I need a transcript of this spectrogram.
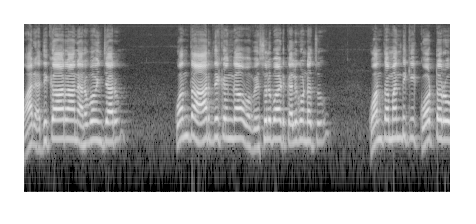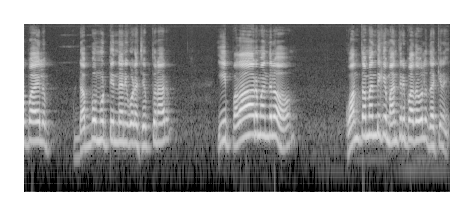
వారి అధికారాన్ని అనుభవించారు. కొంత ఆర్థికంగా వెసులుబాటు కలిగి ఉండొచ్చు. కొంతమందికి కోట్ల రూపాయలు డబ్బు ముట్టిందని కూడా చెప్తున్నారు. ఈ పదహారు మందిలో కొంతమందికి మంత్రి పదవులు దక్కినాయి.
